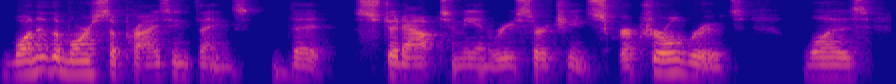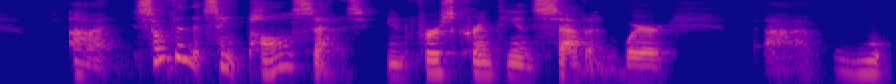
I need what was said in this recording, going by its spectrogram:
one of the more surprising things that stood out to me in researching scriptural roots was uh, something that St. Paul says in First Corinthians 7, where uh, w-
